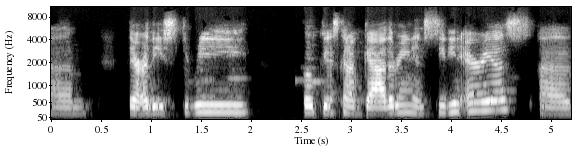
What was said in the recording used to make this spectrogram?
Um, there are these three focused kind of gathering and seating areas. Uh,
